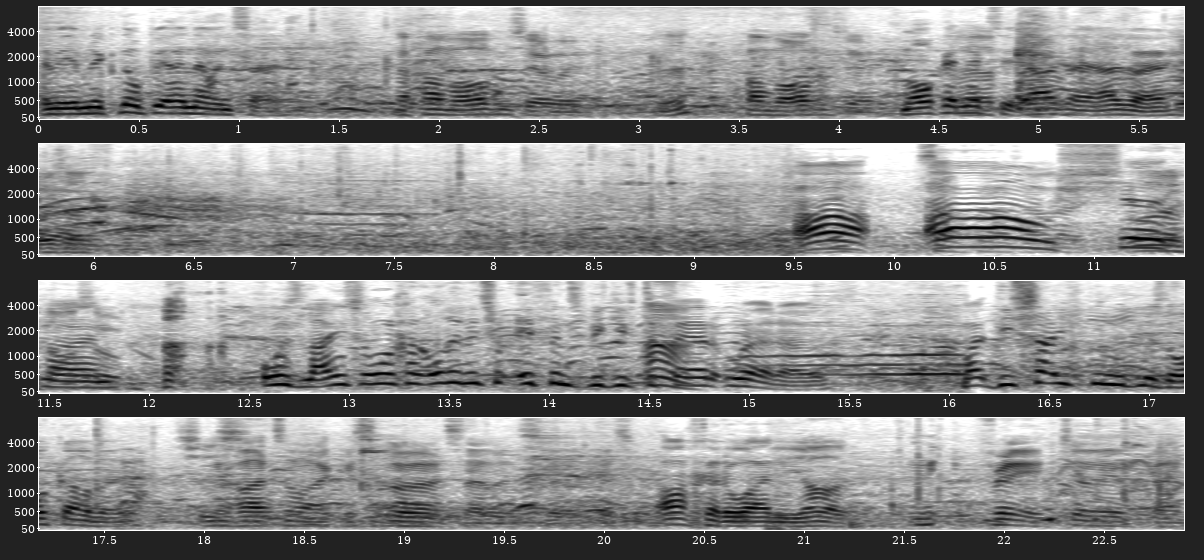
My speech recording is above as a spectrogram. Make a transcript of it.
En jy moet die knoppie inhou en sê. dan gaan we half hoor. Hæ? Gaan we half so. Maak net so. Ja, sê, ja. Ah, oh shit man. Ons lyn so gaan altyd net so effens bietjie te ver oor hou. Maar die safety moet mos daar cover. En wat sal ek is o, so so. Dis Ag, Rowan. Ja, Fred, chill your kan.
